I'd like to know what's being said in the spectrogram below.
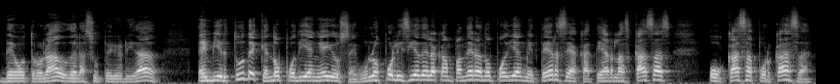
de otro lado, de la superioridad, en virtud de que no podían ellos, según los policías de la campanera, no podían meterse a catear las casas o casa por casa.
